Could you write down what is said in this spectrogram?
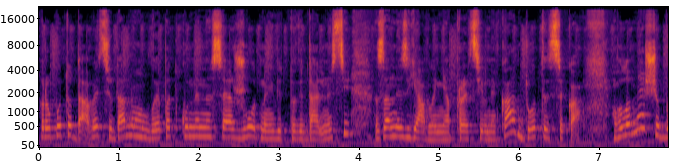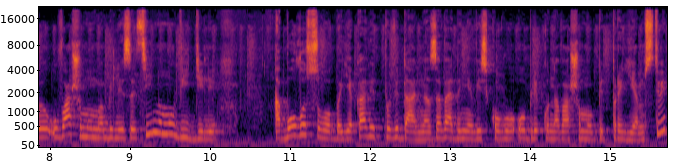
Роботодавець у даному випадку не несе жодної відповідальності за нез'явлення працівника до ТСК. Головне, щоб у вашому мобілізаційному відділі або в особи, яка відповідальна за ведення військового обліку на вашому підприємстві,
